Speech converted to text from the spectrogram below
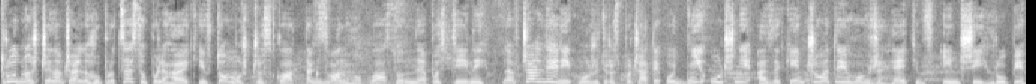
Труднощі навчального процесу полягають і в тому, що склад так званого класу не постійний. Навчальний рік можуть розпочати одні учні, а закінчувати його вже геть в іншій групі.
